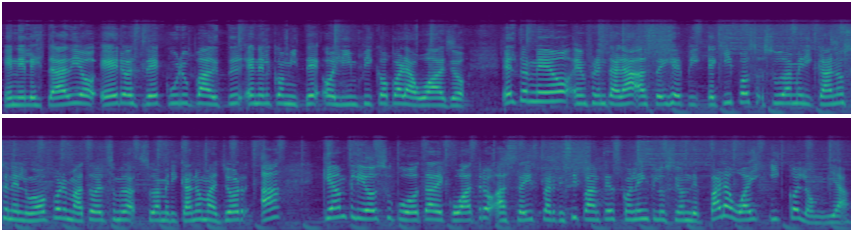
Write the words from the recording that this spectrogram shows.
en el Estadio Héroes de Curupaytí en el Comité Olímpico Paraguayo. El torneo enfrentará a seis equipos sudamericanos en el nuevo formato del Sud- Sudamericano Mayor A que amplió su cuota de 4 a 6 participantes con la inclusión de Paraguay y Colombia.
